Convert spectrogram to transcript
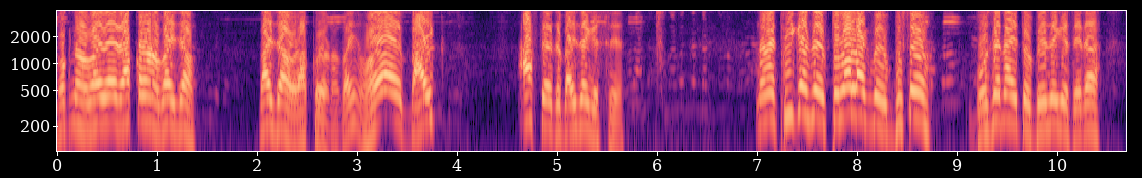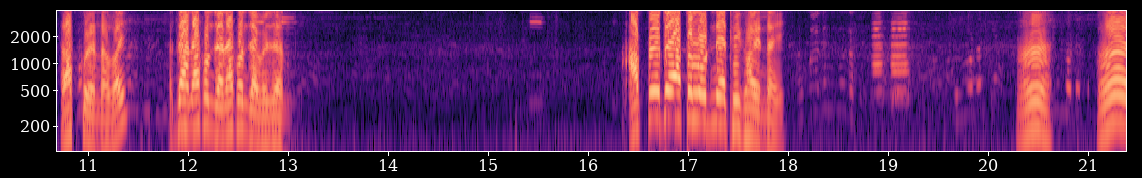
হোক না, ভাই ভাই, রাগ করো না, ভাই, যাও। ভাই, যাও, রাগ করো না, ভাই। হয়, বাইক আসতে আসতে বাইজা গেছে। না না, ঠিক আছে, তোলা লাগবে বুঝতে বোঝে নাই তো, বেজে গেছে, এটা রাগ করে না, ভাই। যান, এখন যান, এখন যাবে, যান। আপনার তো এত লোড নেওয়া ঠিক হয় নাই। হ্যাঁ হ্যাঁ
